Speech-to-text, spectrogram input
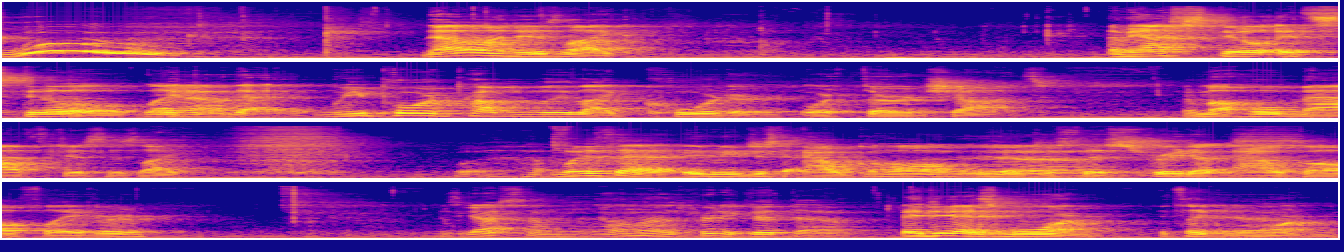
Woo! That one is like. I mean, I still, it's still like Yeah. that. We poured probably like quarter or third shots, and my whole mouth just is like. What what is that? I mean, just alcohol? Is that Yeah, just this straight up alcohol flavor? It's got some. I don't know. It's pretty good though. It is warm. It's like Yeah. warm.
